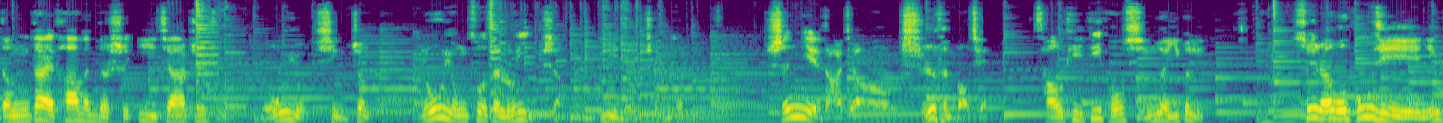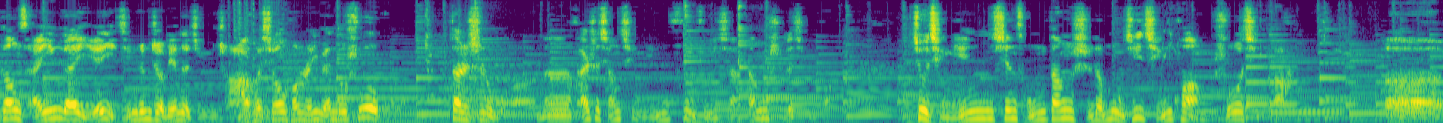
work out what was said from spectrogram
等待他们的是一家之主游泳姓郑，游泳坐在轮椅上，一脸沉痛。深夜打搅，十分抱歉。草剃低头行了一个礼。虽然我估计您刚才应该也已经跟这边的警察和消防人员都说过了，但是我们还是想请您复述一下当时的情况。就请您先从当时的目击情况说起吧。呃，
